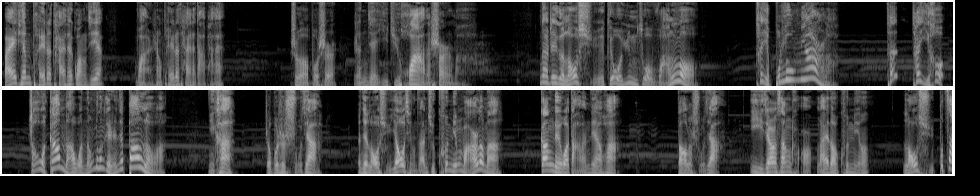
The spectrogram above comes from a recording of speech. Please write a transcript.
白天陪着太太逛街，晚上陪着太太打牌。这不是人家一句话的事儿吗？那这个老许给我运作完喽，他也不露面了，他他以后找我干嘛？我能不能给人家办了啊？你看，这不是暑假，人家老许邀请咱去昆明玩了吗？刚给我打完电话，到了暑假，一家三口来到昆明，老许不在，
